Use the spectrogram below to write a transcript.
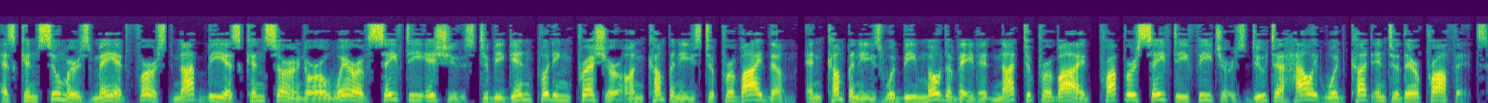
as consumers may at first not be as concerned or aware of safety issues to begin putting pressure on companies to provide them, and companies would be motivated not to provide proper safety features due to how it would cut into their profits profits.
